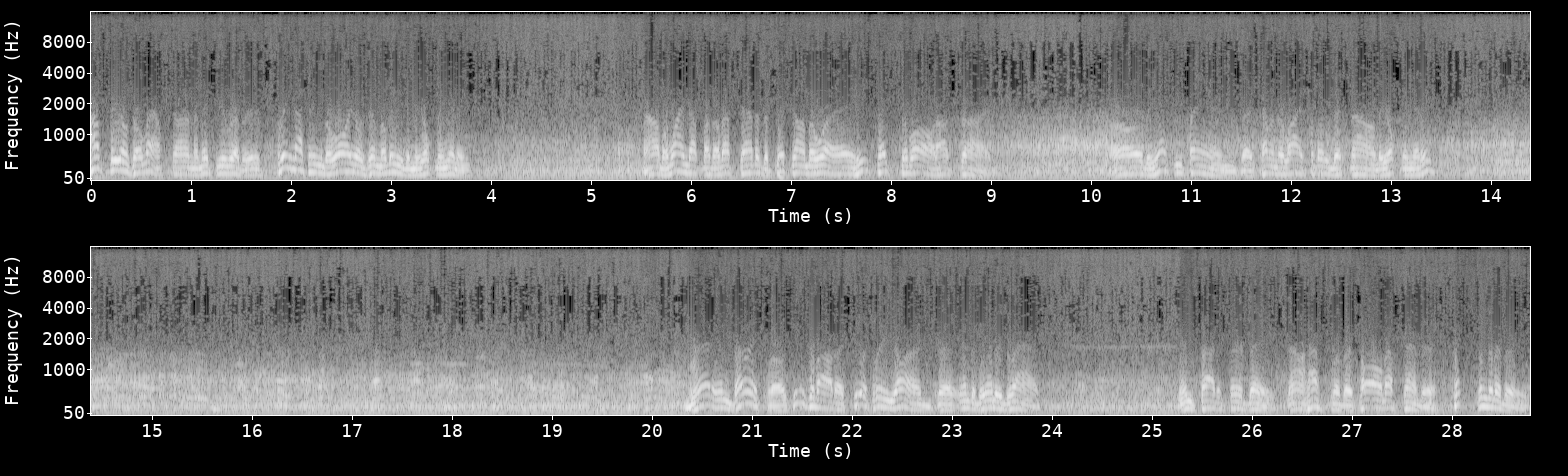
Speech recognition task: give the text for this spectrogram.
Outfield to left on the Mickey Rivers. 3 nothing. the Royals in the lead in the opening inning. Now the windup by the left-hander, the pitch on the way. He takes the ball outside. Oh, the Yankee fans are coming to life a little bit now in the opening inning. In very close. He's about uh, two or three yards uh, into the inner grass. Inside at third base. Now Hassler, the tall left-hander, kicks and delivers.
